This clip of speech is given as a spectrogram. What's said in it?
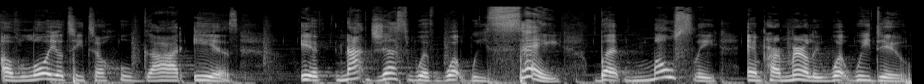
of loyalty to who God is if not just with what we say, but mostly and primarily what we do.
